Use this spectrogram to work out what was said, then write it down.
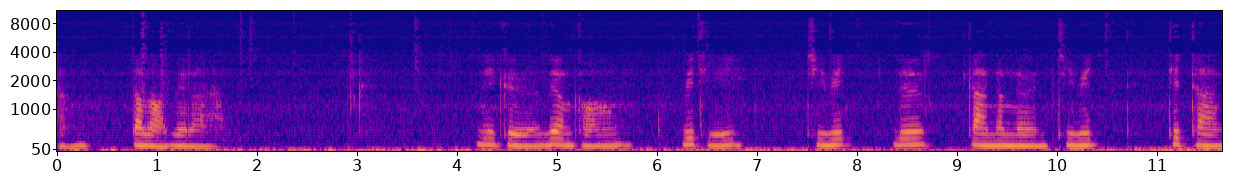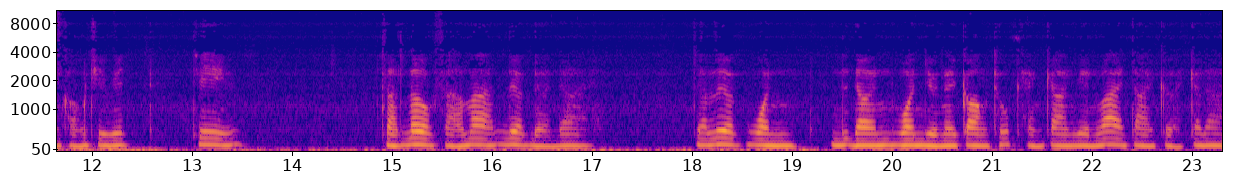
ขังตลอดเวลา นี่คือเรื่องของวิถีชีวิตหรือการดำเนินชีวิตทิศทางของชีวิตที่สัตว์โลกสามารถเลือกเดินได้ จะเลือกวนเดินวนอยู่ในกองทุกข์แห่งการเวียนว่ายตายเกิดก็ได้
